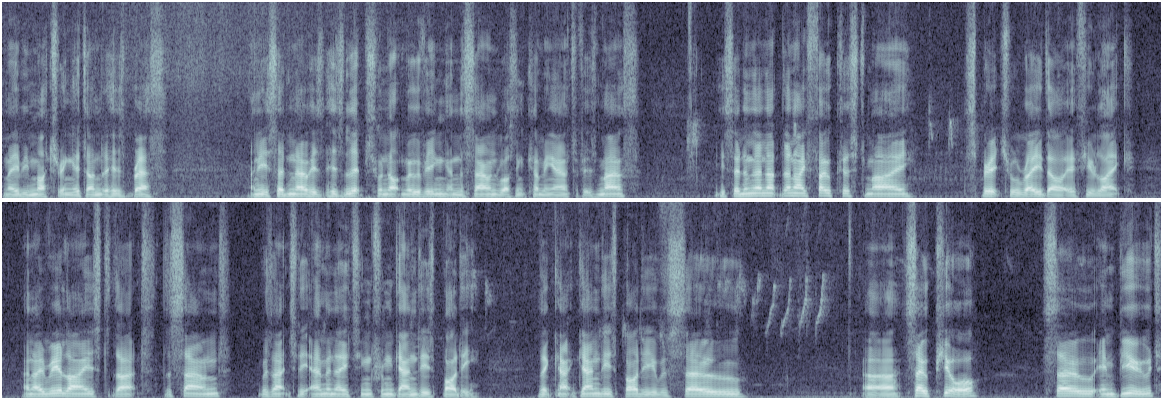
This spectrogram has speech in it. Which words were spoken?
maybe muttering it under his breath. And he said, no, his, his lips were not moving and the sound wasn't coming out of his mouth. He said, and then, then I focused my spiritual radar, if you like, and I realized that the sound was actually emanating from Gandhi's body. That Ga Gandhi's body was so, uh, so pure, so imbued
